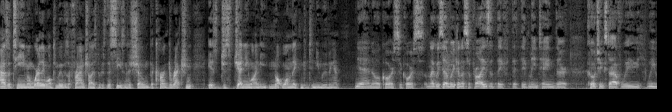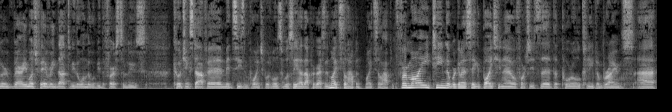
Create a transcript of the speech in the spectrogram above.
as a team and where they want to move as a franchise because this season has shown the current direction is just genuinely not one they can continue moving in Yeah, no, of course, of course. And like we said, we're kind of surprised that they've that they've maintained their coaching staff. We we were very much favouring that to be the one that would be the first to lose coaching staff uh, mid-season point. But we'll we'll see how that progresses. It might still happen. Might still happen. For my team that we're going to say goodbye to now, unfortunately, it's the the poor old Cleveland Browns. Uh,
